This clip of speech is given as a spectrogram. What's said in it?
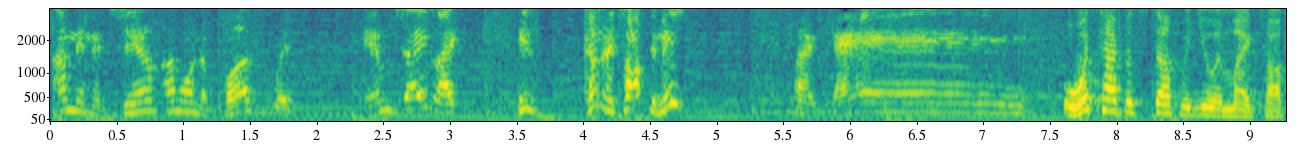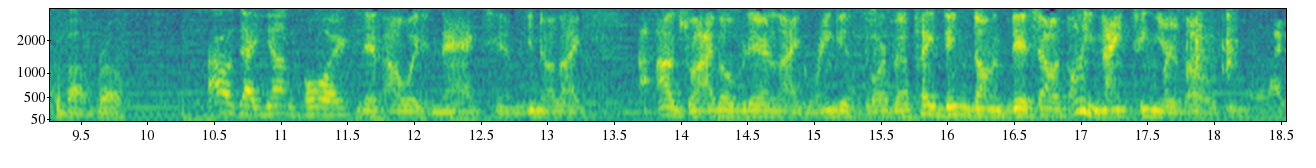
I'm in the gym. I'm on the bus with MJ. Like, he's coming to talk to me. Like, dang. what type of stuff would you and Mike talk about, bro? I was that young boy. that always nagged him. You know, like I'll drive over there and like ring his doorbell, play ding dong ditch. I was only 19 years old. Like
